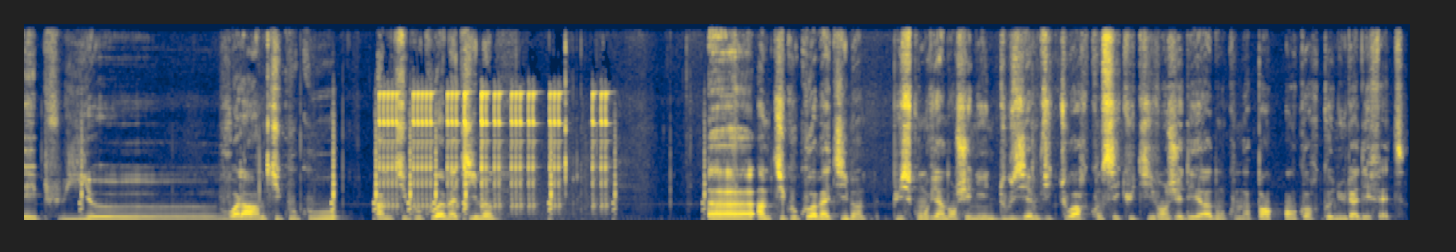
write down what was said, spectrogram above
Et puis euh, voilà, un petit coucou, un petit coucou à ma team. Euh, un petit coucou à ma team, puisqu'on vient d'enchaîner une douzième victoire consécutive en GDA, donc on n'a pas encore connu la défaite.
